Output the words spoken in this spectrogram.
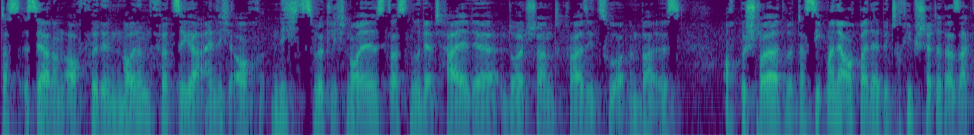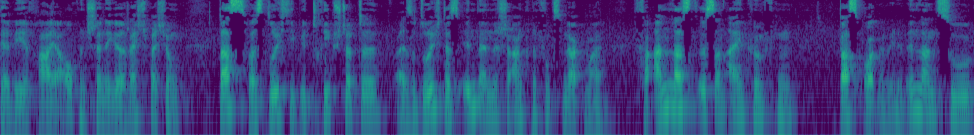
das ist ja dann auch für den 49er eigentlich auch nichts wirklich Neues, dass nur der Teil, der in Deutschland quasi zuordnenbar ist, auch besteuert wird. Das sieht man ja auch bei der Betriebsstätte, da sagt der WFH ja auch in ständiger Rechtsprechung, das, was durch die Betriebsstätte, also durch das inländische Anknüpfungsmerkmal veranlasst ist an Einkünften, das ordnen wir dem Inland zu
